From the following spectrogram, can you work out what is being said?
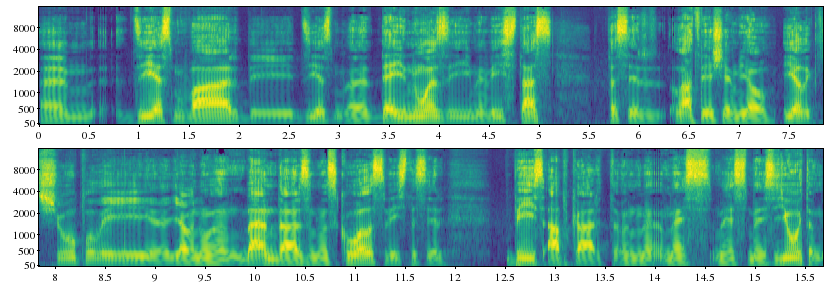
Um, dziesmu vārdi, dziesmu, uh, deju nozīme, viss tas. Tas ir latviešiem jau ielikt šūpulī, uh, jau no bērnu dārza, no skolas. Viss tas ir bijis apkārt, un mēs, mēs, mēs jūtam,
